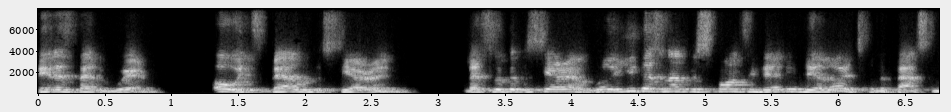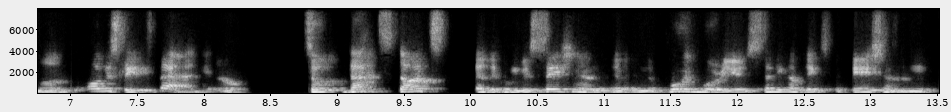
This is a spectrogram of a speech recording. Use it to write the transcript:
data is bad where? Oh, it's bad with the CRM. Let's look at the CRM. Well, you are not responding to any of the alerts for the past month. Obviously, it's bad, you know? So that starts at the conversation and, and, and the point where you're setting up the expectations and,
